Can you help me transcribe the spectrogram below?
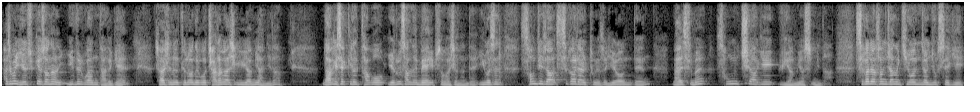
하지만 예수께서는 이들과는 다르게 자신을 드러내고 자랑하시기 위함이 아니라 나귀 새끼를 타고 예루살렘에 입성하셨는데 이것은 선지자 스가랴를 통해서 예언된 말씀을 성취하기 위함이었습니다. 스가랴 선지자는 기원전 6세기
